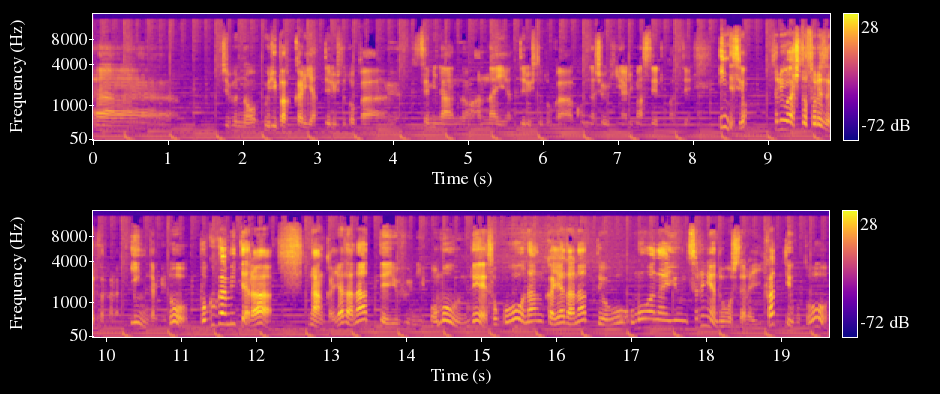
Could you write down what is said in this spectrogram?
あ自分の売りばっかりやってる人とか、セミナーの案内やってる人とか、こんな商品ありますねとかっていいんですよ。それは人それぞれだからいいんだけど、僕が見たらなんか嫌だなっていうふうに思うんで、そこをなんか嫌だなって思わないようにするにはどうしたらいいかっていうことを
